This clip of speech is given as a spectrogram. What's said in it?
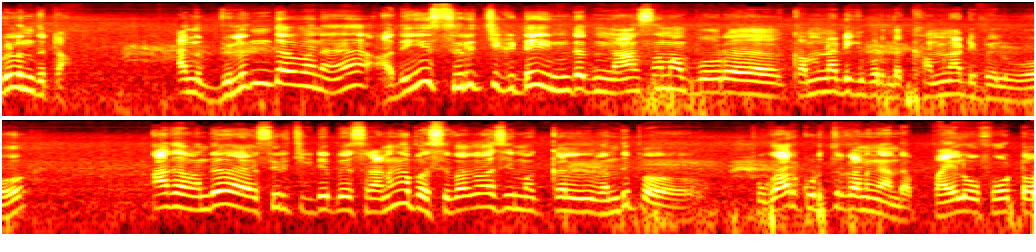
விழுந்துட்டான். அந்த விழுந்தவனை அதையும் சிரிச்சுக்கிட்டு இந்த நாசமாக போகிற கம்நாட்டிக்கு போகிற இந்த கம்நாட்டி பயிலுவோ அதை வந்து சிரிச்சுக்கிட்டே பேசுகிறானுங்க அப்போ சிவகாசி மக்கள் வந்து இப்போது புகார் கொடுத்துருக்கானுங்க. அந்த பயலோ ஃபோட்டோ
